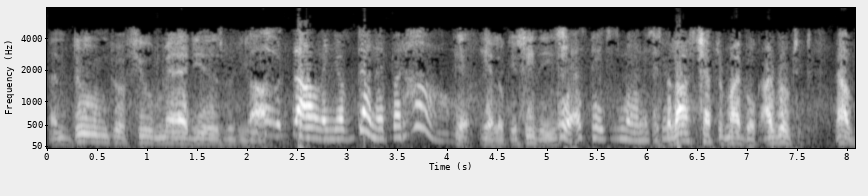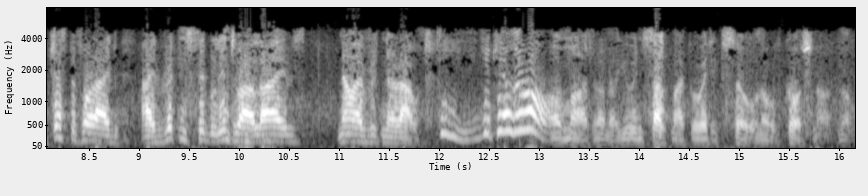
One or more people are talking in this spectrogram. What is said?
And doomed to a few mad years with you. Oh, darling, you've done it, but how? Here, here, look, you see these? Yes, pages It's the last chapter of my book. I wrote it. Now, just before I'd, I'd written Sybil into our lives, now I've written her out. Steve, you killed her all. Oh, off. Marge, no, no, you insult my poetic soul. No, of course not, no.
